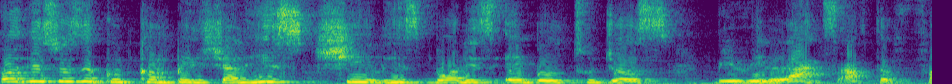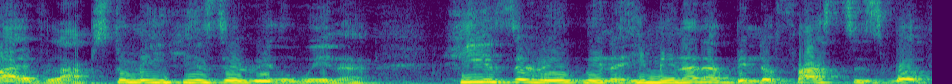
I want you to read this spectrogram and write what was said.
oh this was a good competition. He's chill. His body's able to just be relaxed after five laps. To me he's the real winner. He is the real winner. He may not have been the fastest but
